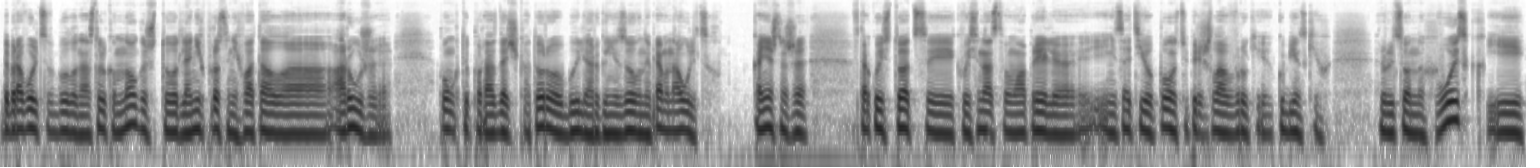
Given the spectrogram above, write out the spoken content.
добровольцев было настолько много, что для них просто не хватало оружия, пункты по раздаче которого были организованы прямо на улицах. Конечно же, в такой ситуации к 18 апреля инициатива полностью перешла в руки кубинских революционных войск, и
